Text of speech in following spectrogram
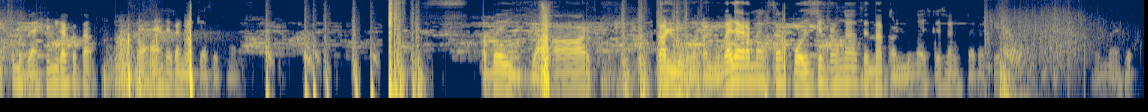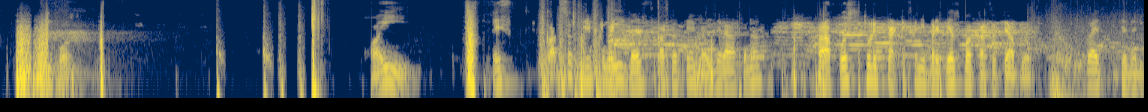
इसको मैं वैसे नहीं कर सकता। मैं ऐसे करने क्या सोच रहा अबे यार, कर लूँगा कर लूँगा। अगर मैं सर पॉजिटिव रहूँगा, फिर मैं कर लूँगा इसके संग करके मैं ऐसे भाई, इस कर सकते हैं भाई गलत कर सकते हैं, गलत आपको ना। पर आपको थोड़ी प्रैक्टिस करनी पड़ेगी, उसको कर सकते हैं आप लोग तो गाइस जनरली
